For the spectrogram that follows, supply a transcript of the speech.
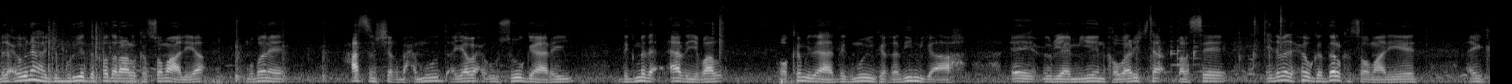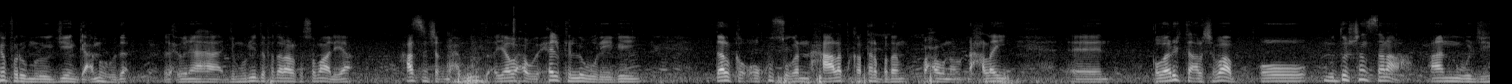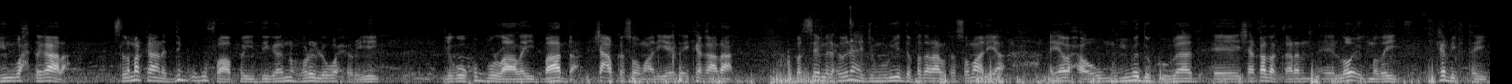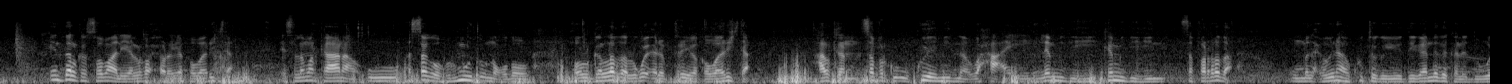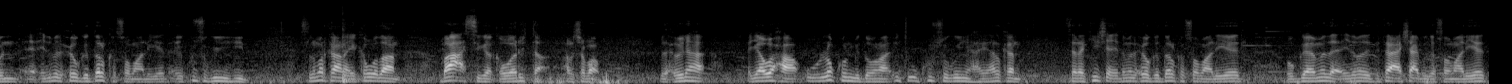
madaxweynaha jamhuuriyadda federaalka soomaaliya mudane xasan sheekh maxamuud ayaa waxa uu soo gaaray degmada aadan yabaal oo ka mid ah degmooyinka qadiimiga ah ee ay curyaamiyeen khawaarijta balse ciidamada xoogga dalka soomaaliyeed ay ka faramaroojiyeen gacmahooda madaxweynaha jamhuuriyadda federaalk soomaaliya xasan sheekh maxamuud ayaa waxa uu xilka la wareegay dalka oo ku sugan xaalad khatar badan waxauna dhaxlay khawaarijta al-shabaab oo muddo shan sano ah aan wajihin wax dagaala islamarkaana dib ugu faafay deegaano horey looga xoreeyey iyagoo ku bulaalay baadda shacabka soomaaliyeed ay ka qaadaan. Balse madaxweynaha jamhuuriyadda federaalk soomaaliya ayaa waxa uu muhiimadda koowaad ee shaqada qaran ee loo igmaday ka dhigtay in dalka soomaaliya laga xoreeyo khawaarijta islamarkaana uu isagoo hormuud u noqdo howlgallada lagu ciribtirayo khawaarijta halkan safarka uu ku yimidna waxa ay la yihiin ka mid yihiin safarada uu madaxweynaha ku tegayo deegaanada kala duwan ee ciidamada xoogga dalka soomaaliyeed ay ku sugan yihiin islamarkaana ay ka wadaan baacsiga khawaarijta al-shabaab. Madaxweynaha ayaa waxa uu la kulmi doonaa inta uu ku sugan yahay halkan saraakiisha ciidamada xoogga dalka soomaaliyeed hogaamada ciidamada difaaca shacbiga soomaaliyeed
